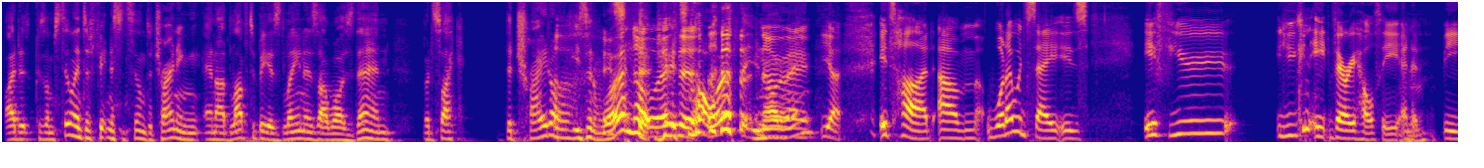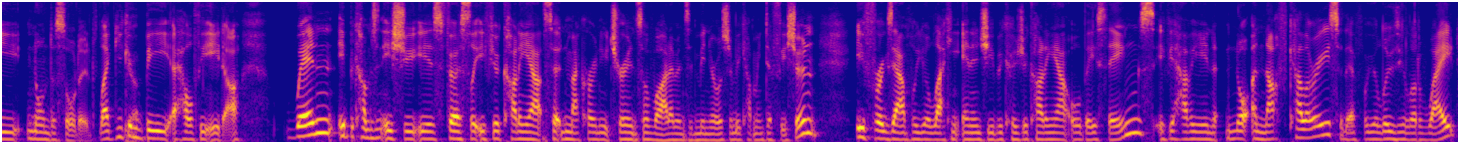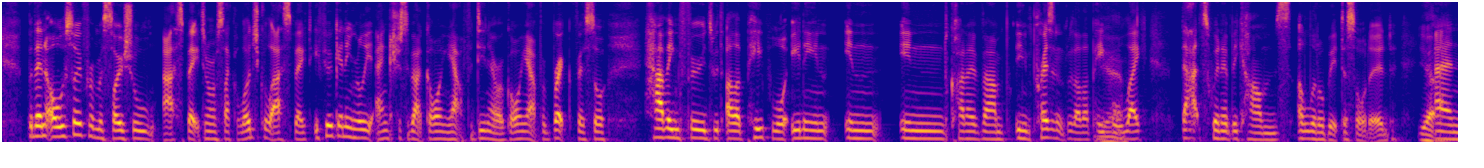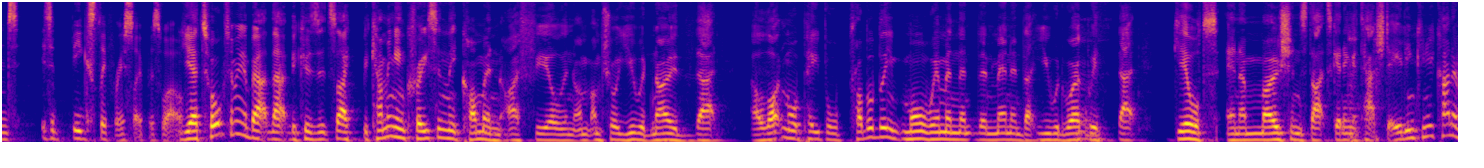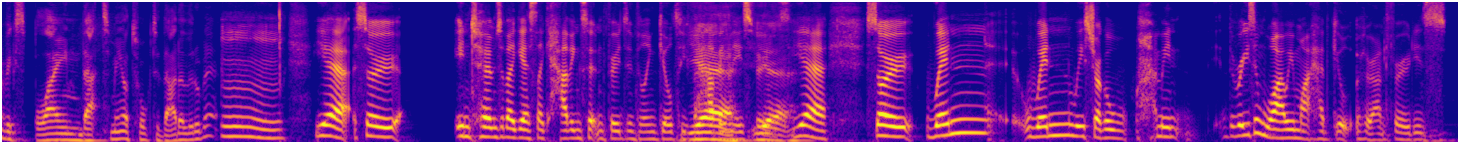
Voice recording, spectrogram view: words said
I just because I'm still into fitness and still into training, and I'd love to be as lean as I was then, but it's like the trade off isn't worth it's not it. worth it's it. not worth it. You know what I mean? Yeah, it's hard. Um, what I would say is, if you you can eat very healthy and Mm-hmm. it be non-disordered, like you can be a healthy eater. When it becomes an issue is firstly if you're cutting out certain macronutrients or vitamins and minerals and becoming deficient. If, for example, you're lacking energy because you're cutting out all these things, if you're having not enough calories, so therefore you're losing a lot of weight. But then also from a social aspect or a psychological aspect, if you're getting really anxious about going out for dinner or going out for breakfast or having foods with other people or eating in in kind of um, in presence with other people, Yeah. like that's when it becomes a little bit disordered. Yeah. And it's a big slippery slope as well. Yeah, talk to me about that because it's like becoming increasingly common. I feel, and I'm, I'm sure you would know that a lot more people, probably more women than, than men, and that you would work Mm. with, that guilt and emotion starts getting attached to eating. Can you kind of explain that to me or talk to that a little bit? Mm. Yeah. So in terms of I guess like having certain foods and feeling guilty for Yeah, having these foods. yeah. Yeah. So when when we struggle I mean, the reason why we might have guilt around food is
